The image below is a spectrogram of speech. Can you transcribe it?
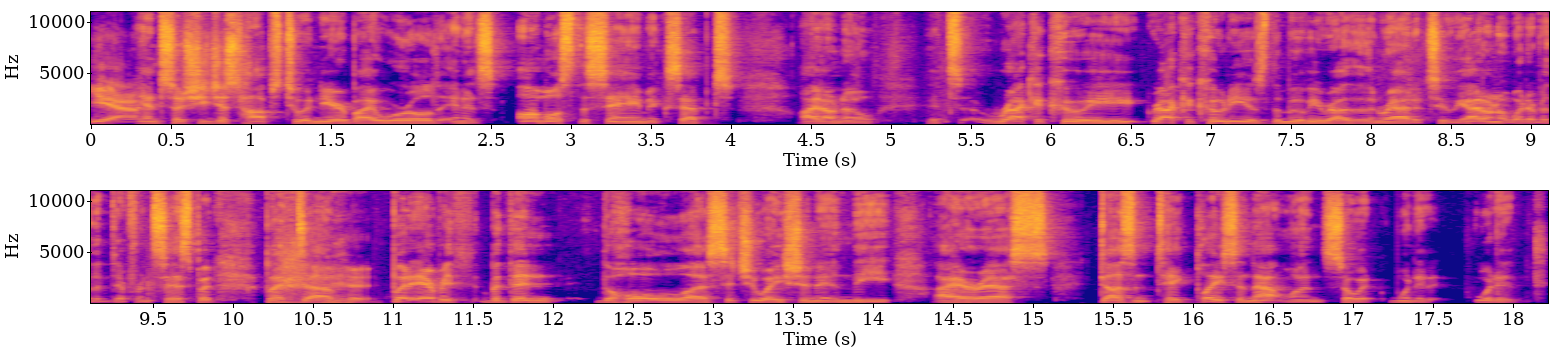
Yeah. and so she just hops to a nearby world, and it's almost the same except. I don't know. It's Ratatouille. Ratatouille is the movie rather than Ratatouille. I don't know whatever the difference is, but but um, but every but then the whole uh, situation in the IRS doesn't take place in that one. So it when it when it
